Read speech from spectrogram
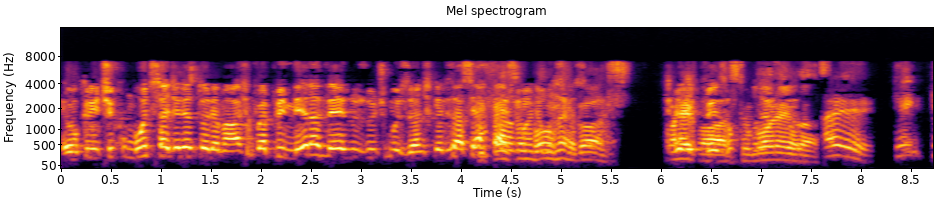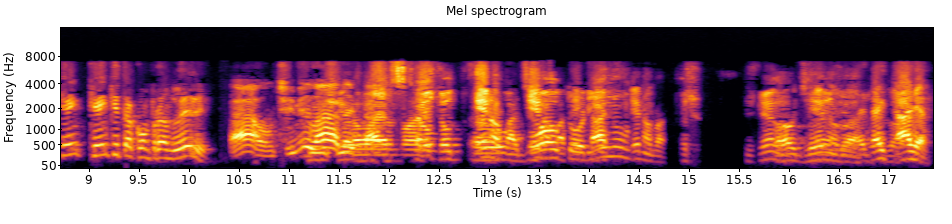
eu critico muito essa diretoria, mas acho que foi a primeira vez nos últimos anos que eles acertaram. fez um bom negócio. Bom negócio, um bom negócio. Aí, quem, quem, quem que tá comprando ele? Ah, um time lá da Itália. É o Genova, Torino. Genova. O Genova. É da Itália.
